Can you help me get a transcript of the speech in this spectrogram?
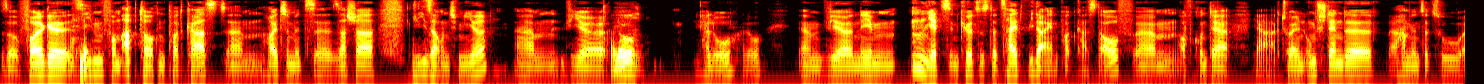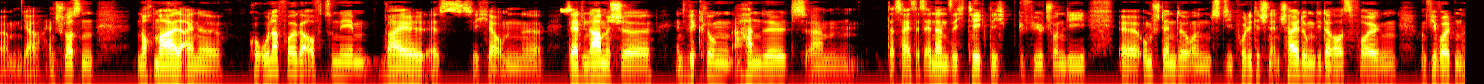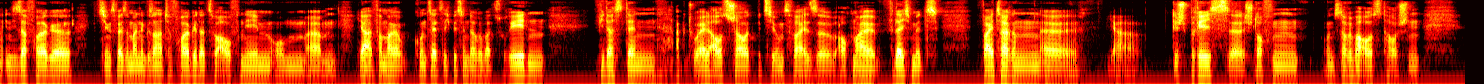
So, Folge 7 vom Abtauchen-Podcast. Ähm, heute mit äh, Sascha, Lisa und mir. Ähm, wir. Hallo. Hallo, hallo. Ähm, wir nehmen jetzt in kürzester Zeit wieder einen Podcast auf. Ähm, aufgrund der ja, aktuellen Umstände haben wir uns dazu ähm, ja, entschlossen, nochmal eine Corona-Folge aufzunehmen, weil es sich ja um eine sehr dynamische Entwicklung handelt. Ähm, das heißt, es ändern sich täglich gefühlt schon die äh, Umstände und die politischen Entscheidungen, die daraus folgen. Und wir wollten in dieser Folge beziehungsweise mal eine gesonderte Folge dazu aufnehmen, um ähm, ja einfach mal grundsätzlich bisschen darüber zu reden, wie das denn aktuell ausschaut, beziehungsweise auch mal vielleicht mit weiteren äh, ja, Gesprächsstoffen uns darüber austauschen,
